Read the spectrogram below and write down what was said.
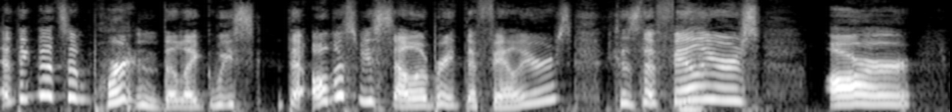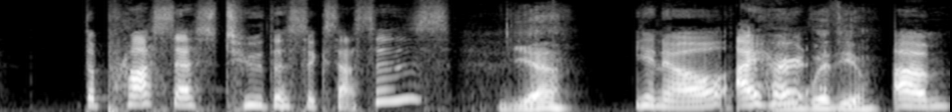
I think that's important that like we that almost we celebrate the failures because the failures are the process to the successes. yeah. You know, I I'm heard with you. um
